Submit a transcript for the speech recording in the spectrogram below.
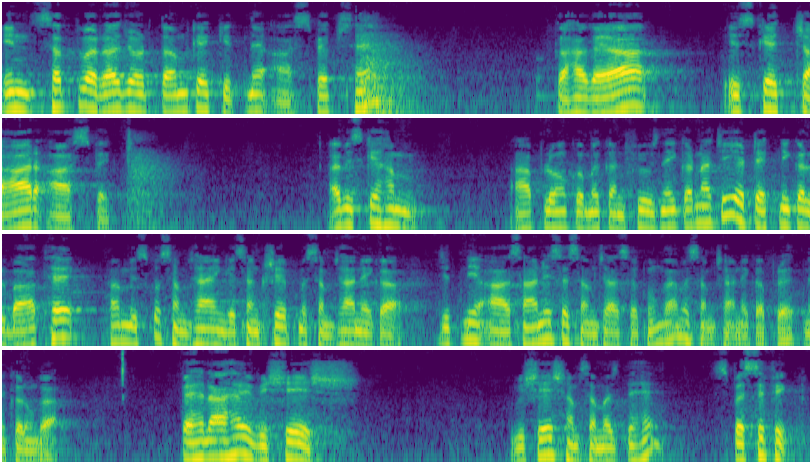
इन सत्व, रज और तम के कितने आस्पेक्ट्स हैं? कहा गया, इसके चार आस्पेक्ट अब इसके हम, आप लोगों को मैं कंफ्यूज नहीं करना चाहिए टेक्निकल बात है, हम इसको समझाएँगे, संक्षेप में समझाने का। जितनी आसानी से समझा सकूँगा, मैं समझाने का प्रयत्न करूँगा। पहला है विशेष। विशेष हम समझते हैं स्पेसिफिक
